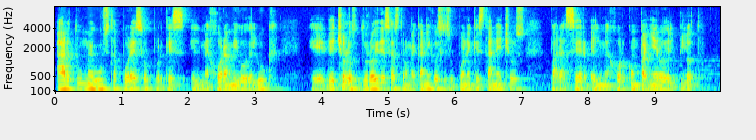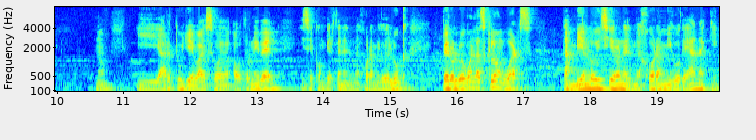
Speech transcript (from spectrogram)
Artu me gusta por eso, porque es el mejor amigo de Luke. Eh, de hecho, los droides astromecánicos se supone que están hechos para ser el mejor compañero del piloto. ¿no? Y Artu lleva eso a otro nivel y se convierte en el mejor amigo de Luke. Pero luego en las Clone Wars también lo hicieron el mejor amigo de Anakin.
